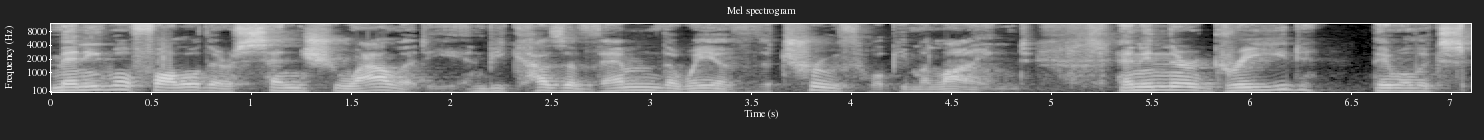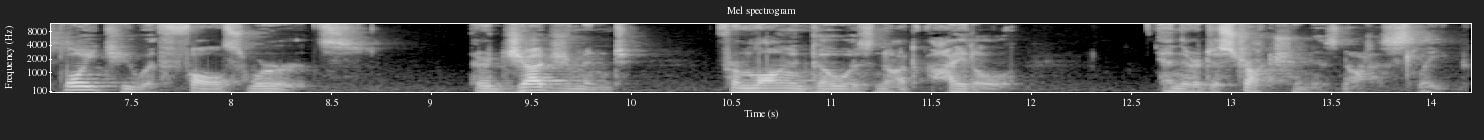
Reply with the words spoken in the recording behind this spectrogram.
many will follow their sensuality, and because of them the way of the truth will be maligned. And in their greed they will exploit you with false words. Their judgment from long ago is not idle, and their destruction is not asleep.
